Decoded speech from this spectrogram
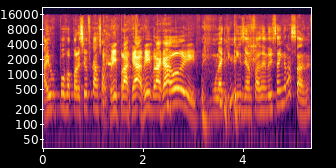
Aí o povo apareceu e ficava só, vem pra cá, vem pra cá, oi. Moleque de 15 anos fazendo isso é engraçado, né?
